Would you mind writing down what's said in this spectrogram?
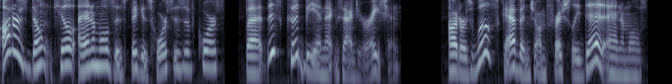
Otters don't kill animals as big as horses, of course, but this could be an exaggeration. Otters will scavenge on freshly dead animals,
